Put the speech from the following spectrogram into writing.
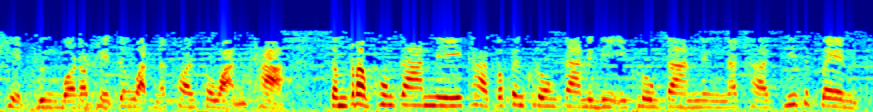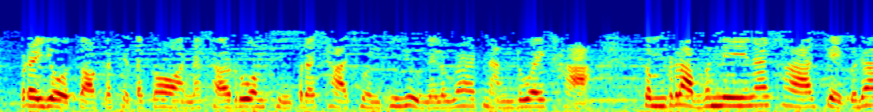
เขตบึงบรเพชรจังหวัดนครสวรรค์ค่ะสำหรับโครงการนี้ค่ะ ก็เป็นโครงการดีๆอีกโครงการหนึ่งนะคะ ที่จะเป็นประโยชน์ต่อเกษตรกรนะคะ รวมถึงประชาชนที่อยู่ในละแวกนั้นด้วยค่ะสำหรับวันนี้นะคะ เกตก็ได้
